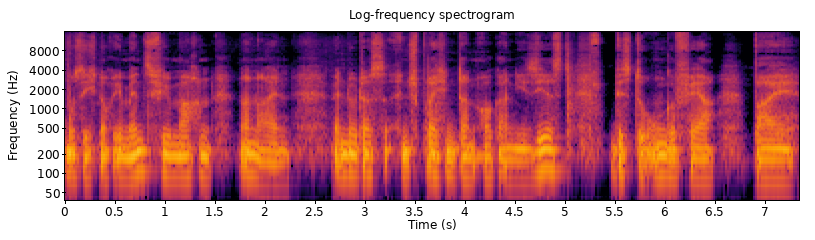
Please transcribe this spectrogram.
muss ich noch immens viel machen? Nein, nein. Wenn du das entsprechend dann organisierst, bist du ungefähr bei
